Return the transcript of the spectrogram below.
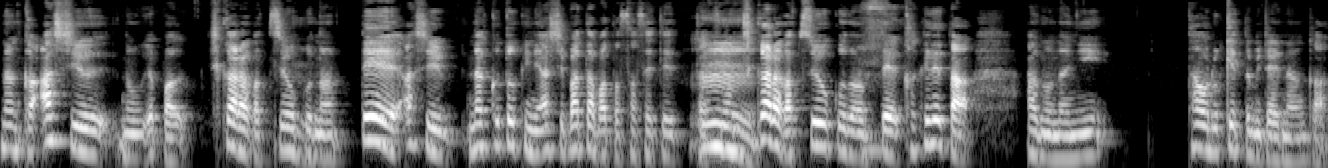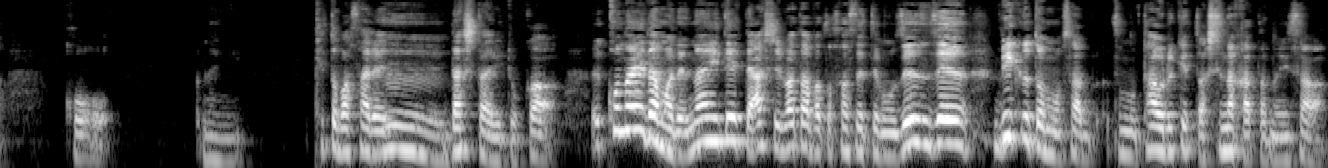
なんか足のやっぱ力が強くなって、足泣く時に足バタバタさせてた、うん。力が強くなってかけてたあの何タオルケットみたいなのがこう何蹴飛ばされうん。出したりとか、えこの間まで泣いてて足バタバタさせても全然ビクともさそのタオルケットはしてなかったのにさ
